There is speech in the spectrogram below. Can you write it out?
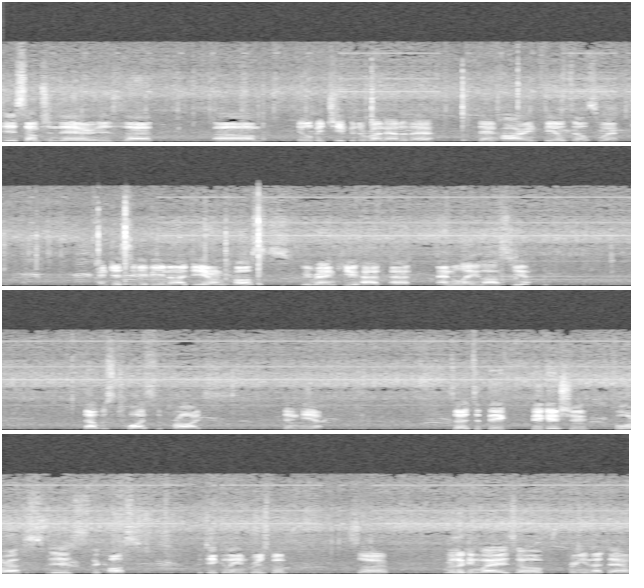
the assumption there is that um, it'll be cheaper to run out of there than hiring fields elsewhere. And just to give you an idea on costs, we ran Q Hat at Annerley last year. That was twice the price than here. So it's a big, big issue for us is the cost, particularly in Brisbane. So we're looking ways of bringing that down.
